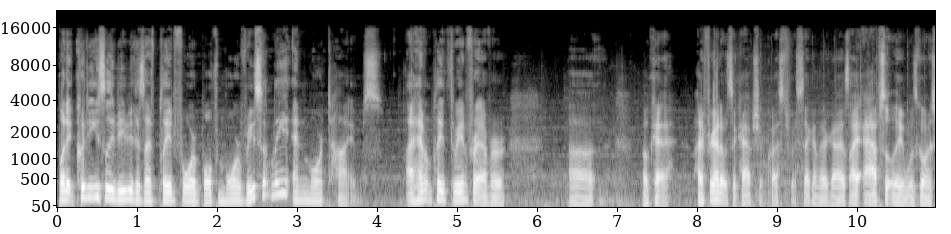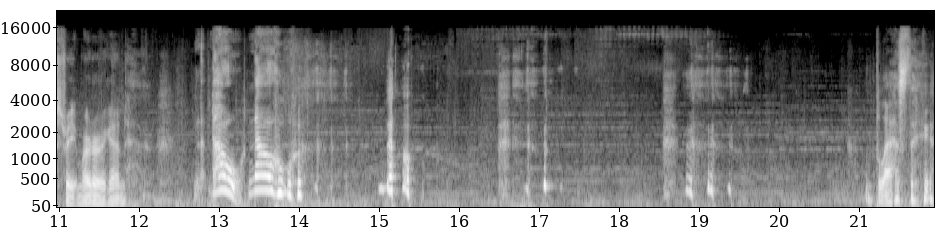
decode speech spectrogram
But it could easily be because I've played 4 both more recently and more times. I haven't played 3 in forever. Uh, okay. I forgot it was a capture quest for a second there, guys. I absolutely was going straight murder again. no! No! no! Blasting.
